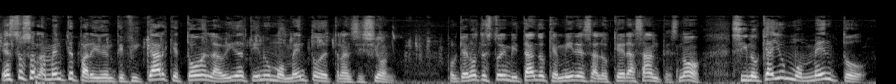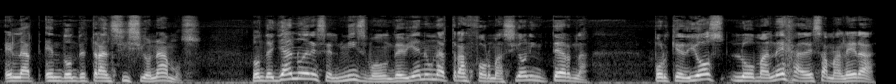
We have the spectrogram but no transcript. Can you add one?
Esto solamente para identificar que todo en la vida tiene un momento de transición. Porque no te estoy invitando que mires a lo que eras antes, no, sino que hay un momento en, la, en donde transicionamos, donde ya no eres el mismo, donde viene una transformación interna, porque Dios lo maneja de esa manera,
